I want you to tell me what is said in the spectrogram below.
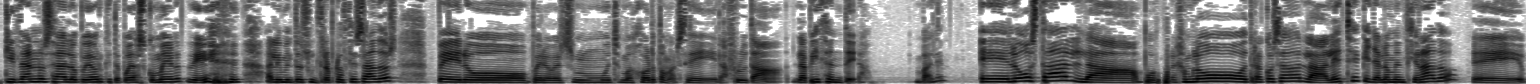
quizás no sea lo peor que te puedas comer de alimentos ultraprocesados, pero, pero es mucho mejor tomarse la fruta, la pieza entera, ¿vale? Eh, luego está la, pues por ejemplo, otra cosa, la leche, que ya lo he mencionado. Eh,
